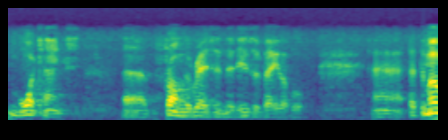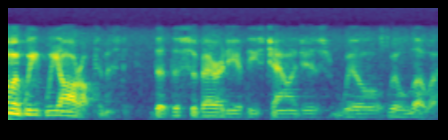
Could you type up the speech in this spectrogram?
more tanks uh, from the resin that is available. Uh, at the moment, we are optimistic that the severity of these challenges will lower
